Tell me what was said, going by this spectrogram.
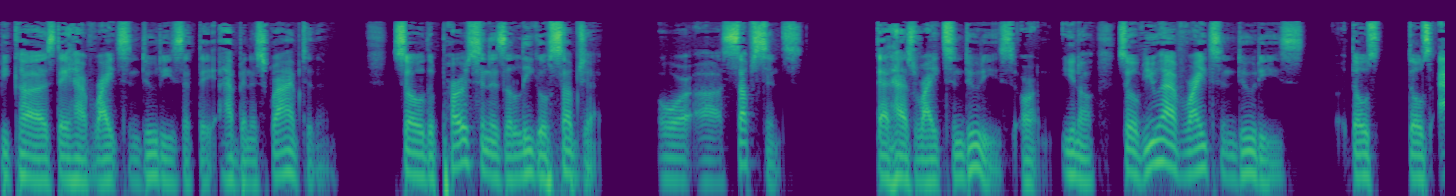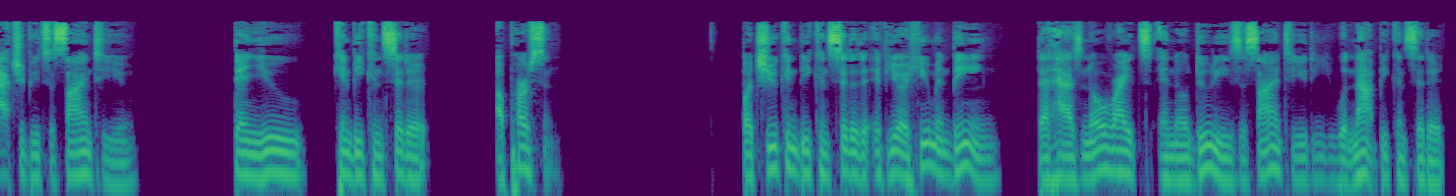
because they have rights and duties that they have been ascribed to them. So the person is a legal subject or a substance that has rights and duties or, you know, so if you have rights and duties, those, those attributes assigned to you, then you can be considered a person. But you can be considered, if you're a human being that has no rights and no duties assigned to you, then you would not be considered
